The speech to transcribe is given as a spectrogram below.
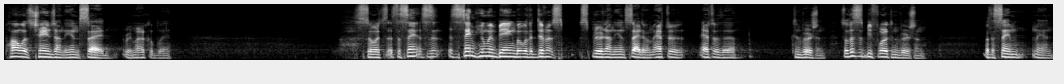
Paul was changed on the inside, remarkably. So it's, it's, the same, it's, it's the same human being, but with a different spirit on the inside of him after, after the conversion. So this is before conversion, but the same man.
